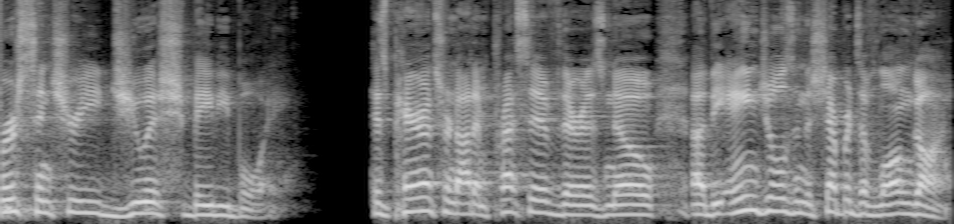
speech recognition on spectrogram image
first century Jewish baby boy. His parents are not impressive. There is no, uh, the angels and the shepherds have long gone.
